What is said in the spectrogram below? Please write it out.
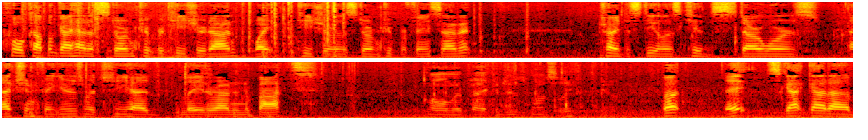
Cool couple. Guy had a stormtrooper T-shirt on, white T-shirt with a stormtrooper face on it tried to steal his kid's Star Wars action figures, which he had laid around in a box. All in their packages mostly. But hey, Scott got a,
